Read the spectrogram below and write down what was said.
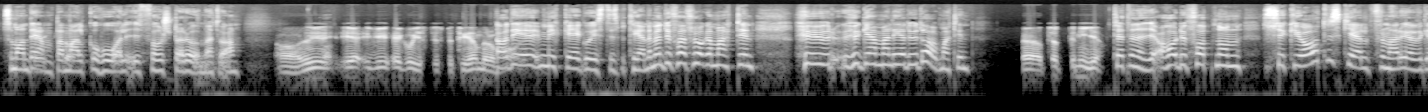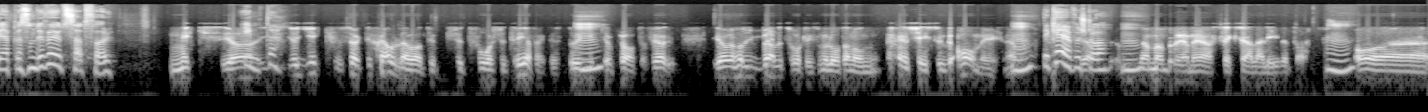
som man dämpar med alkohol i första rummet. Va? Ja, det är e- e- egoistiskt beteende de Ja, har. det är mycket egoistiskt beteende. Men du får fråga Martin, hur, hur gammal är du idag Martin? Eh, 39. 39. Har du fått någon psykiatrisk hjälp för de här övergreppen som du var utsatt för? Nix. Jag, Inte? jag gick, sökte själv när jag var typ 22-23 faktiskt. Då Mm. gick jag och pratade. För jag, jag ju väldigt svårt liksom, att låta någon tjej suga av mig. Mm, det kan jag förstå. Mm. när man börjar med sexuella livet. Då. Mm. Och, eh,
